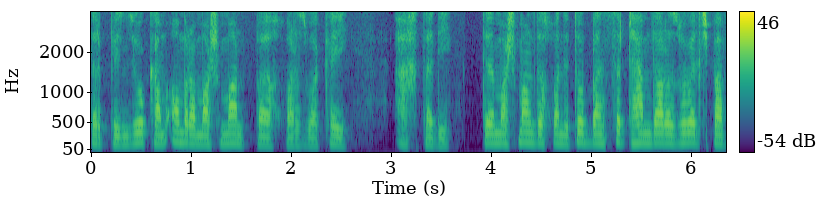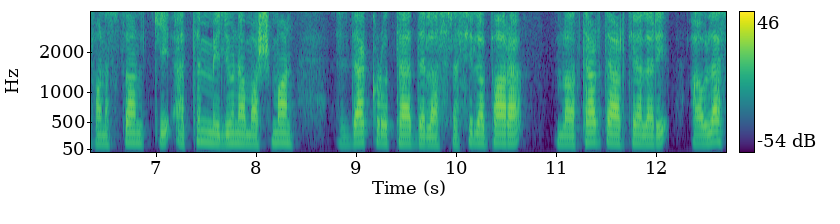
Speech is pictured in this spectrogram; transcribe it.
تر پنځو کم عمره ماشومان په خوارځواکۍ اخته دي. د ماشومانو د خوندیتوب بنسټ همداراز وویل چې په افغانستان کې اته میلیونه ماشومان زده کړو ته د لاسرسي لپاره ملاتړ ته اړتیا لري او لس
